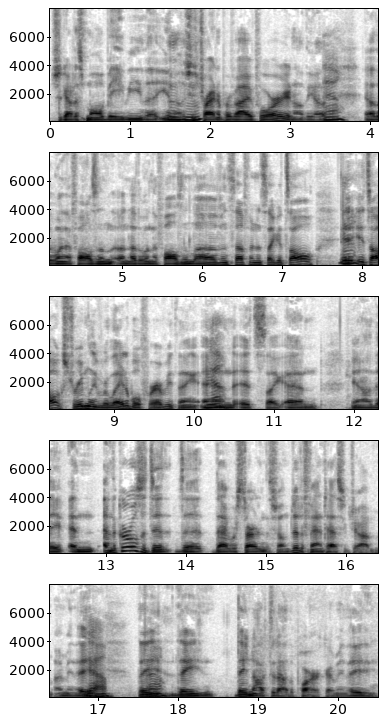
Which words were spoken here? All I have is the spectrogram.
she's got a small baby that you know mm-hmm. she's trying to provide for you know the other yeah. the other one that falls in another one that falls in love and stuff and it's like it's all yeah. it, it's all extremely relatable for everything and yeah. it's like and you know they and and the girls that did the that were starting this film did a fantastic job i mean they they they they knocked it out of the park. I mean, they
